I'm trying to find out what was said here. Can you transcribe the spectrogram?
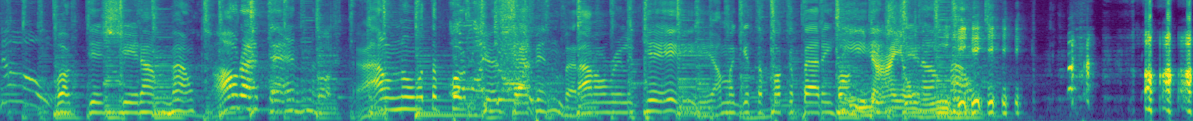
no. Fuck this shit, I'm out. Alright then. I don't know what the fuck just happened, but I don't really care. I'ma get the fuck up out of here. Shit, I'm out.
